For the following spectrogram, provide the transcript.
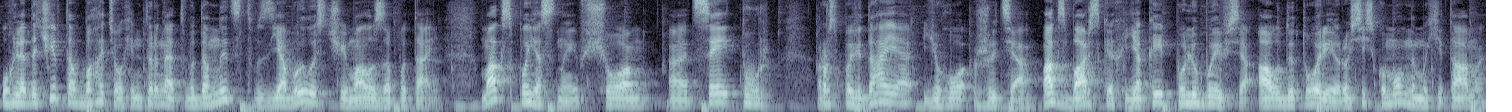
У глядачів та в багатьох інтернет-видавництв з'явилось чимало запитань. Макс пояснив, що е, цей тур розповідає його життя. Макс Барських, який полюбився аудиторії російськомовними хітами.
